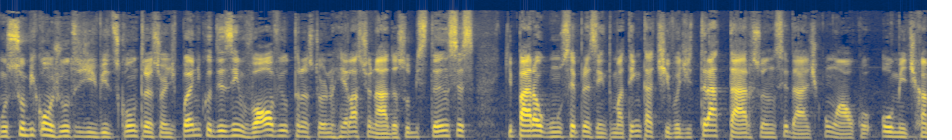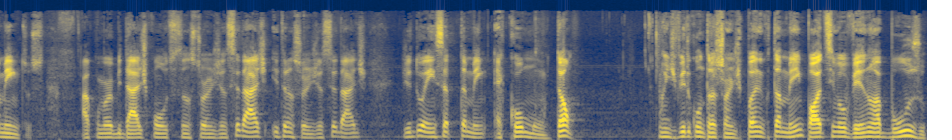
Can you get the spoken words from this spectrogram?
Um subconjunto de indivíduos com transtorno de pânico desenvolve o transtorno relacionado a substâncias que, para alguns, representam uma tentativa de tratar sua ansiedade com álcool ou medicamentos. A comorbidade com outros transtornos de ansiedade e transtorno de ansiedade de doença também é comum. Então, o indivíduo com transtorno de pânico também pode se envolver no abuso,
